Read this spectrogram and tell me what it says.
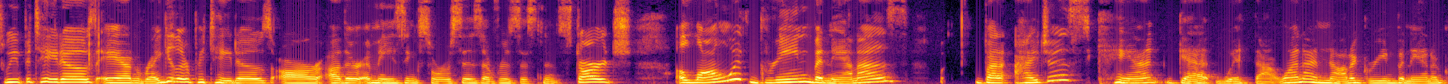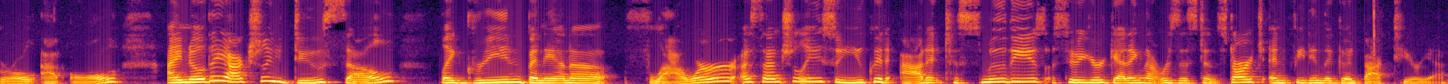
Sweet potatoes and regular potatoes are other amazing sources of resistant starch, along with green bananas. But I just can't get with that one. I'm not a green banana girl at all. I know they actually do sell like green banana flour essentially. So you could add it to smoothies so you're getting that resistant starch and feeding the good bacteria.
